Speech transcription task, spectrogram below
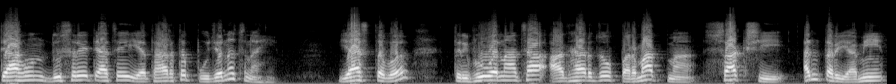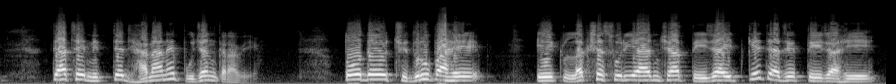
त्याहून दुसरे त्याचे यथार्थ पूजनच नाही. यास्तव त्रिभुवनाचा आधार जो परमात्मा साक्षी अंतर्यामी त्याचे नित्य ध्यानाने पूजन करावे. तो देव छिद्रूप आहे. एक लक्ष सूर्यांच्या तेजा इतके त्याचे तेज आहे.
